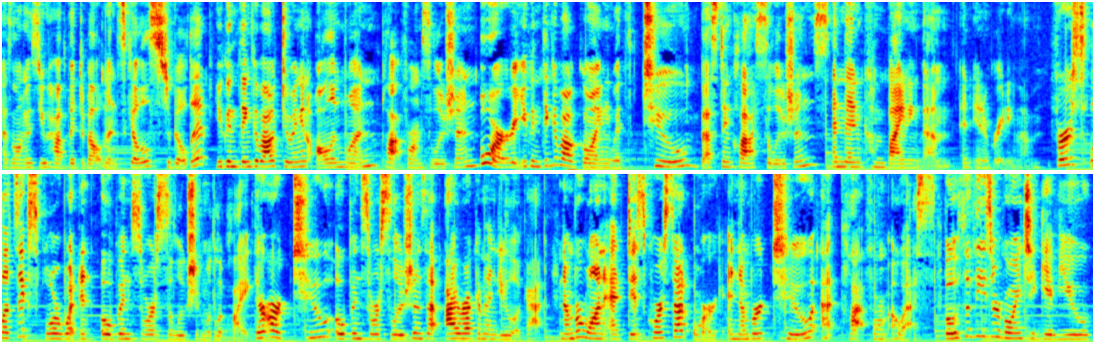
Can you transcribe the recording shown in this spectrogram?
as long as you have the development skills to build it. You can think about doing an all in one platform solution, or you can think about going with two best in class solutions and then combining them and integrating them. First, let's explore what an open source solution would look like. There are two open source solutions that I recommend you look at. Number one at discourse.org and number two at Platform OS. Both of these are going to give you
